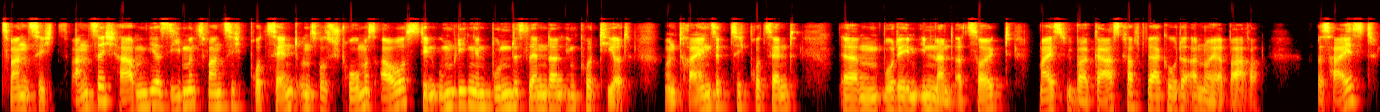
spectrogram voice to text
2020 haben wir 27 Prozent unseres Stromes aus den umliegenden Bundesländern importiert und 73 Prozent ähm, wurde im Inland erzeugt, meist über Gaskraftwerke oder Erneuerbare. Das heißt,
